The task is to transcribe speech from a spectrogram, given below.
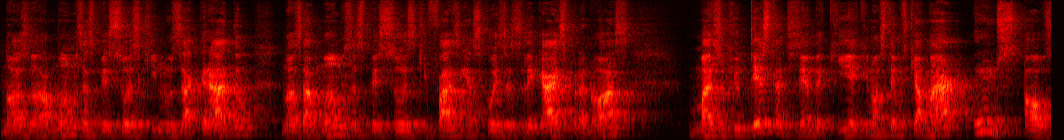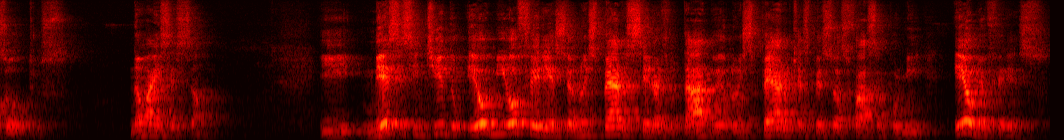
nós amamos as pessoas que nos agradam, nós amamos as pessoas que fazem as coisas legais para nós. Mas o que o texto está dizendo aqui é que nós temos que amar uns aos outros. Não há exceção. E nesse sentido, eu me ofereço, eu não espero ser ajudado, eu não espero que as pessoas façam por mim, eu me ofereço.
